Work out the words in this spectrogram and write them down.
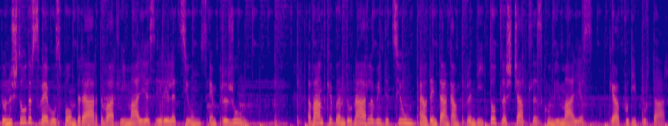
Dun studer svevo sponderar davart li maglias e relaziuns en preschun. Avant che abandonar l'abitaziun, heu dentank anche prendi tot las chatlas cun li maglias che heu pudi purtar.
